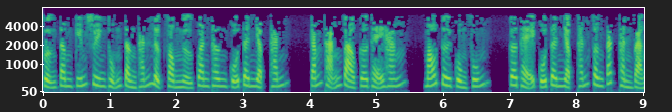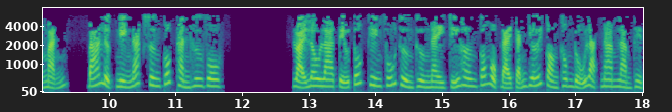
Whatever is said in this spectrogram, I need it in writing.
phượng tâm kiếm xuyên thủng tầng thánh lực phòng ngự quanh thân của tên nhập thánh, cắm thẳng vào cơ thể hắn, máu tươi cùng phúng, cơ thể của tên nhập thánh phân tách thành vạn mảnh, bá lực nghiền nát xương cốt thành hư vô. Loại lâu la tiểu tốt thiên phú thường thường này chỉ hơn có một đại cảnh giới còn không đủ lạc nam làm thịt,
